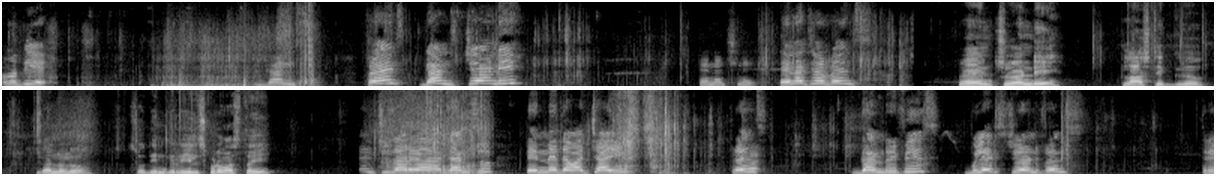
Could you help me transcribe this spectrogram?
అమ్మ తీయే. గన్స్ ఫ్రెండ్స్ గన్స్ చూడండి టెన్ వచ్చినాయి. టెన్ వచ్చిన ఫ్రెండ్స్ ఫ్రెండ్స్ చూడండి. ప్లాస్టిక్ గన్నులు సో దీనికి రీల్స్ కూడా వస్తాయి. ఫ్రెండ్స్ చూసారు కదా గన్స్ టెన్ అయితే వచ్చాయి. ఫ్రెండ్స్ గన్ రిఫిల్స్ బుల్లెట్స్ చూడండి friends three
